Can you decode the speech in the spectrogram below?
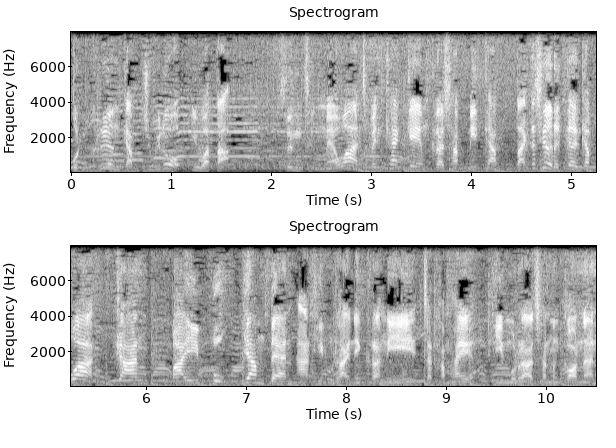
อุ่นเครื่องกับชูวิโรอิวตะ ซึ่งถึงแม้ว่าจะเป็นแค่เกมกระชับมิตรครับ แต่ก็เชื่อเหลือเกินครับว่าการไปบุกย่ำแดนอาทิตย์อุทัยในครั้งนี้ จะทำให้ทีมราชันมังกรนั้น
